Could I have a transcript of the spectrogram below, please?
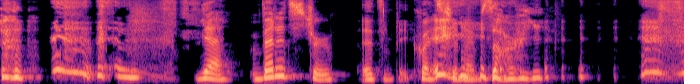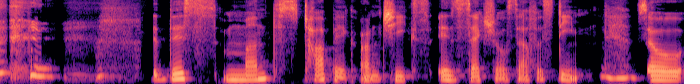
yeah, but it's true. It's a big question. I'm sorry. this month's topic on Cheex is sexual self-esteem. So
